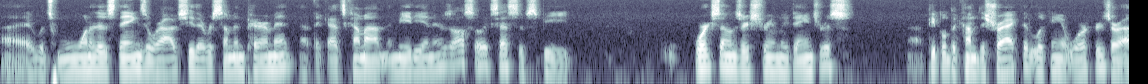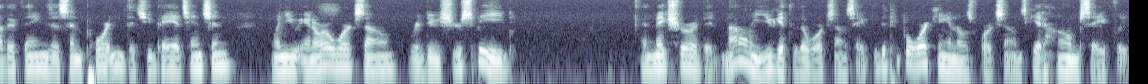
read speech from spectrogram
Uh, it was one of those things where obviously there was some impairment. I think that's come out in the media, and there was also excessive speed. Work zones are extremely dangerous. Uh, people become distracted looking at workers or other things. It's important that you pay attention when you enter a work zone, reduce your speed, and make sure that not only you get through the work zone safely, the people working in those work zones get home safely.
